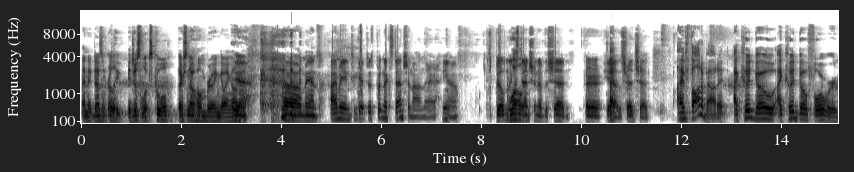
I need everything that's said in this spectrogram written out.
And it doesn't really. It just looks cool. There's no home brewing going on. Yeah. oh man. I mean, you could just put an extension on there. You know, just build an Well- extension of the shed, or yeah, I- the shred shed. I've thought about it. I could go. I could go forward.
